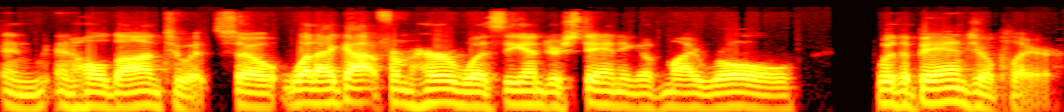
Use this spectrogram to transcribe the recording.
and, and hold on to it. So what I got from her was the understanding of my role with a banjo player.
